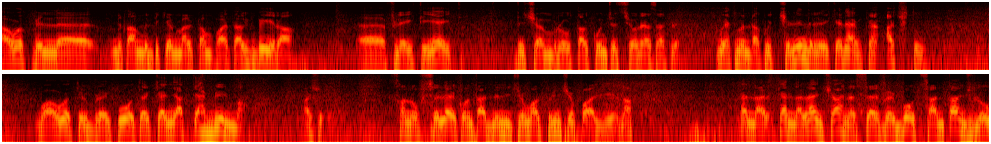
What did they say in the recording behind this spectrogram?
Għawek fil-mitamlu dik il-maltampata l-kbira eh, fl-88, Deċembru tal-kunġizzjoni għasaf, wieħed minn dak iċ-ċilindri li kien hemm kien qaċtu. Għawek il-breakwater kien jatteħ bl-ilma. Għax sa nofs il-lej kont għadni niġri mal-prinċipal jiena. Kellna kellna lanċa aħna s-server boat Sant'Anġlu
